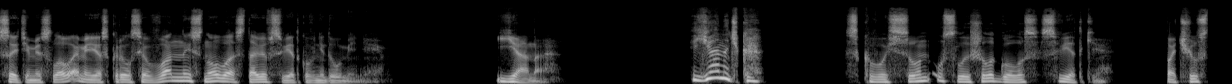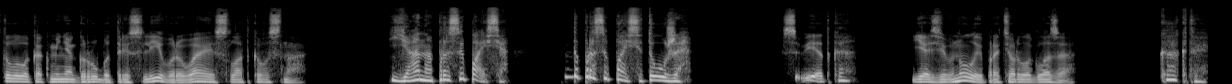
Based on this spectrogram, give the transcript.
С этими словами я скрылся в ванной, снова оставив Светку в недоумении. Яна. «Яночка!» Сквозь сон услышала голос Светки. Почувствовала, как меня грубо трясли, вырывая из сладкого сна. «Яна, просыпайся! Да просыпайся ты уже!» «Светка!» Я зевнула и протерла глаза. «Как ты?»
